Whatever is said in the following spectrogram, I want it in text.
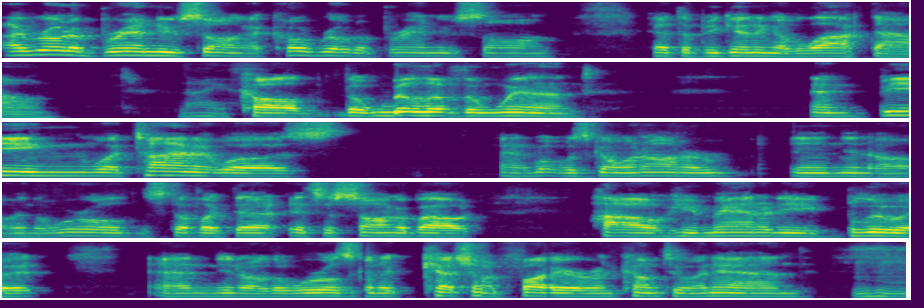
I wrote a brand new song. I co-wrote a brand new song at the beginning of lockdown nice. called "The Will of the Wind," and being what time it was and what was going on in you know in the world and stuff like that. It's a song about how humanity blew it, and you know the world's going to catch on fire and come to an end. hmm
